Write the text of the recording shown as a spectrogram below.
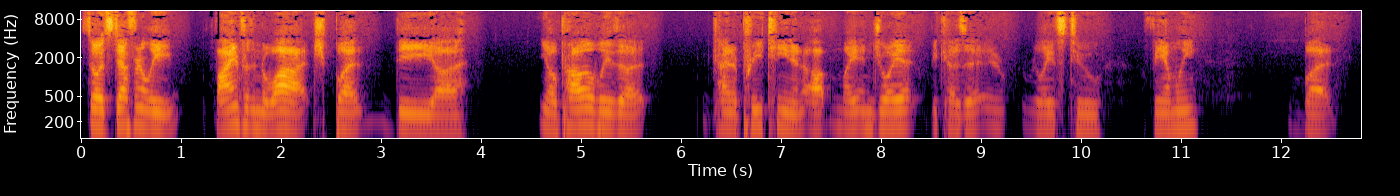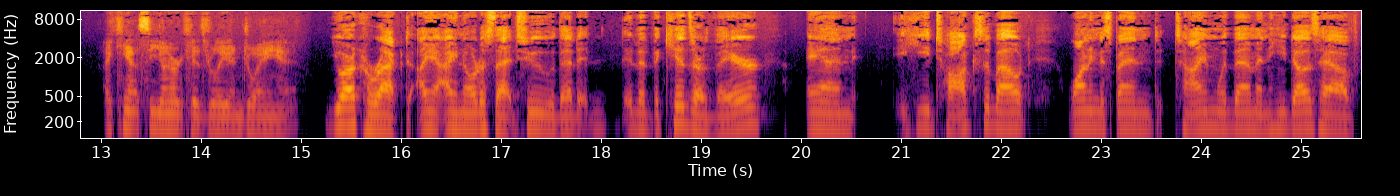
so it's definitely fine for them to watch, but the uh, you know probably the kind of preteen and up might enjoy it because it, it relates to family, but I can't see younger kids really enjoying it. You are correct. I I noticed that too. That it, that the kids are there, and he talks about wanting to spend time with them, and he does have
